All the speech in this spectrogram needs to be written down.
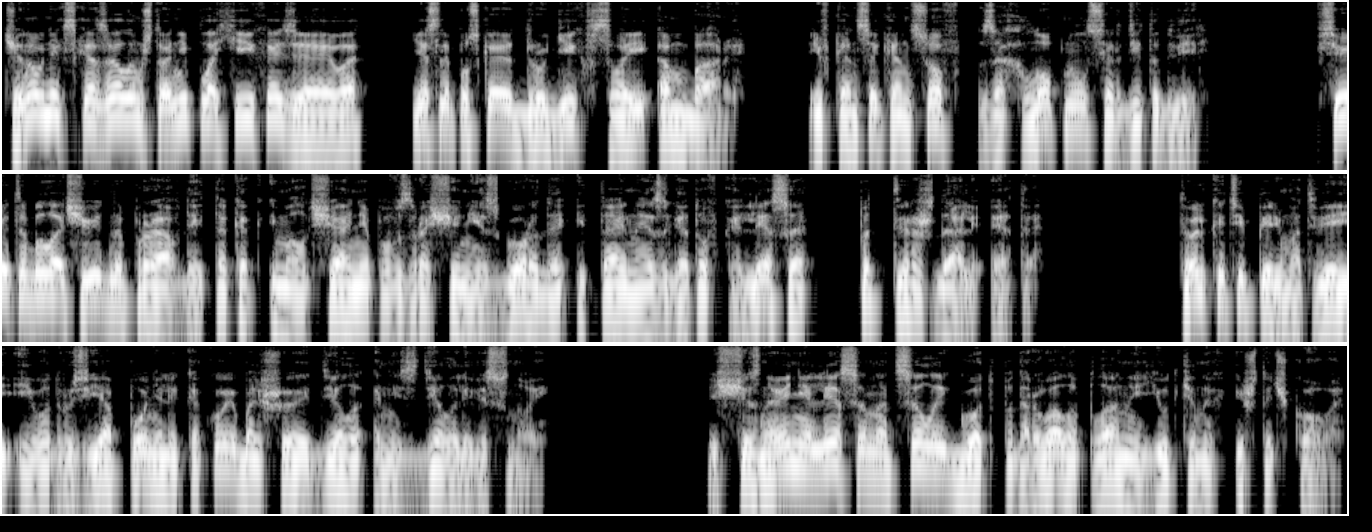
чиновник сказал им, что они плохие хозяева, если пускают других в свои амбары, и в конце концов захлопнул сердито дверь. Все это было очевидно правдой, так как и молчание по возвращении из города, и тайная заготовка леса подтверждали это. Только теперь Матвей и его друзья поняли, какое большое дело они сделали весной. Исчезновение леса на целый год подорвало планы Юткиных и Штычкова.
